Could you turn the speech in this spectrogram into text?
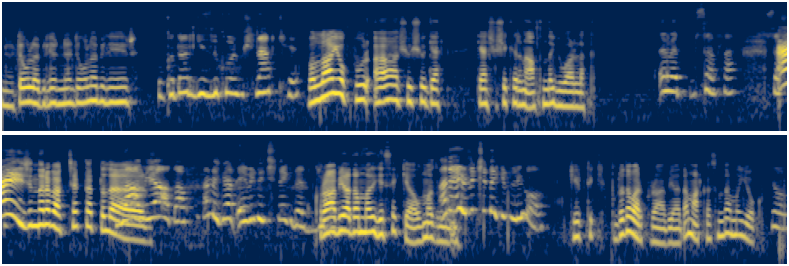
Nerede olabilir? Nerede olabilir? O kadar gizli koymuşlar ki. Vallahi yok bu. Aa şu şu gel. Gel şu şekerin altında yuvarlak. Evet bu sefer. bu sefer. Ay şunlara bak çok tatlılar. Kurabiye adam. Anne gel evin içine girelim. Kurabiye adamları yesek ya olmaz mı? Anne evin içine giriliyor. Girdik. Burada da var kurabiye adam. Arkasında mı? Yok. Yok.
